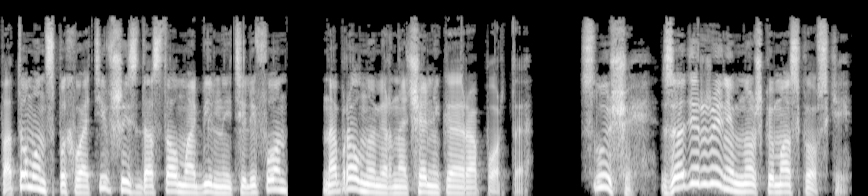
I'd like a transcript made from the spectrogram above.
Потом он, спохватившись, достал мобильный телефон, набрал номер начальника аэропорта. «Слушай, задержи немножко московский.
